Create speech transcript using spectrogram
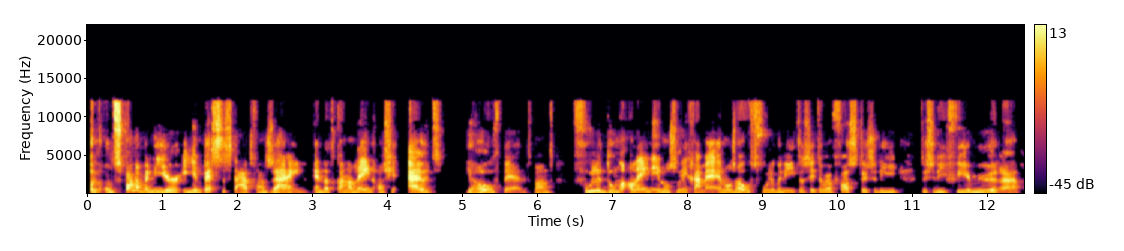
een ontspannen manier, in je beste staat van zijn. En dat kan alleen als je uit je hoofd bent. Want voelen doen we alleen in ons lichaam. Hè? En ons hoofd voelen we niet. Dan zitten we vast tussen die, tussen die vier muren.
